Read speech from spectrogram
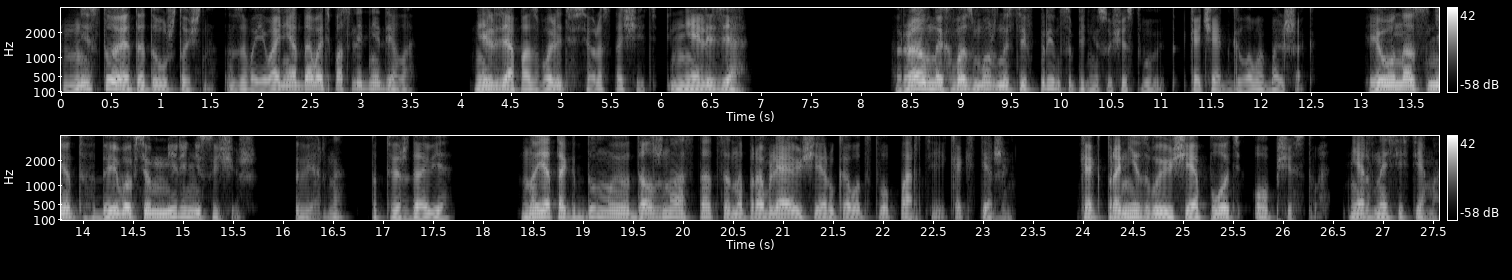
«Не стоит, это уж точно. Завоевание отдавать — последнее дело. Нельзя позволить все растащить. Нельзя!» «Равных возможностей в принципе не существует», — качает головой Большак. «И у нас нет, да и во всем мире не сыщешь». «Верно», — подтверждаю я. «Но я так думаю, должно остаться направляющее руководство партии, как стержень, как пронизывающая плоть общества, нервная система,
